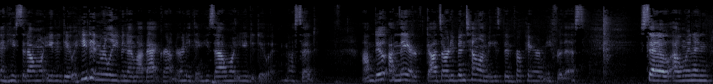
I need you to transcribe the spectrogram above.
And he said, I want you to do it. He didn't really even know my background or anything. He said, I want you to do it. And I said, I'm do I'm there. God's already been telling me. He's been preparing me for this. So I went and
